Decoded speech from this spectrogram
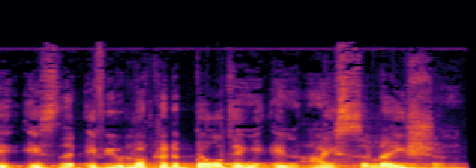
is that if you look at a building in isolation,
